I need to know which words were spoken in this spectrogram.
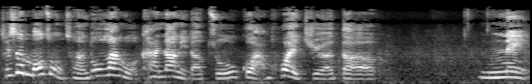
其实某种程度让我看到你的主管会觉得你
